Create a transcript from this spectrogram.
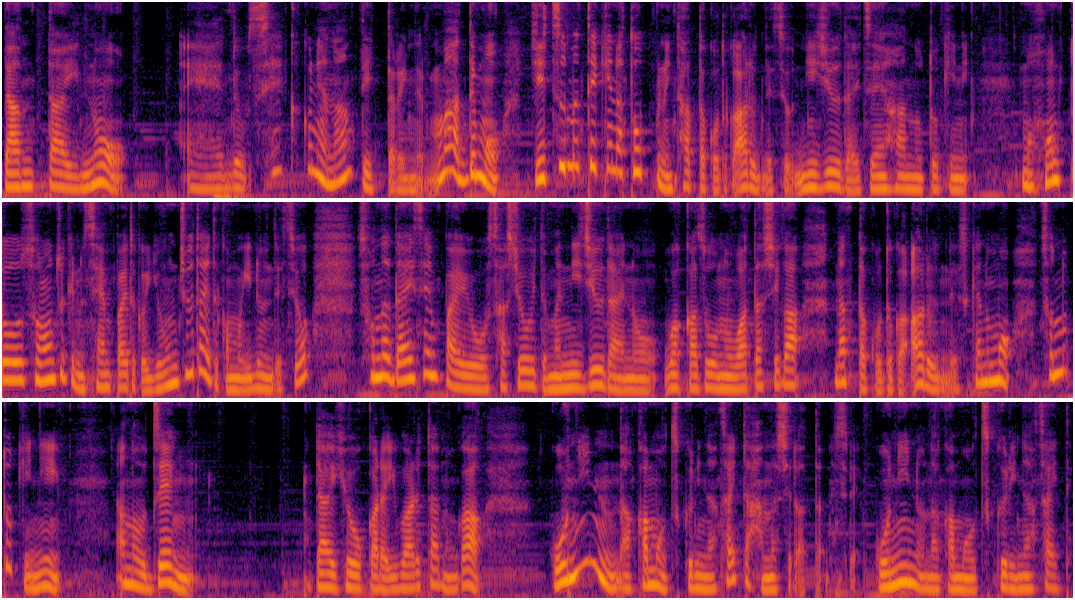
団体のえー、でも正確には何て言ったらいいんだろう。まあでも実務的なトップに立ったことがあるんですよ。20代前半の時に。もう本当その時の先輩とか40代とかもいるんですよ。そんな大先輩を差し置いて、まあ、20代の若造の私がなったことがあるんですけども、その時にあの前代表から言われたのが、5人の仲間を作りなさいって話だったんですね。5人の仲間を作りなさいって。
